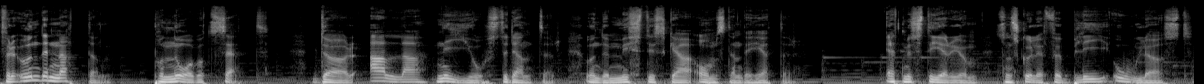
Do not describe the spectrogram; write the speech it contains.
För under natten på något sätt dör alla nio studenter under mystiska omständigheter. Ett mysterium som skulle förbli olöst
